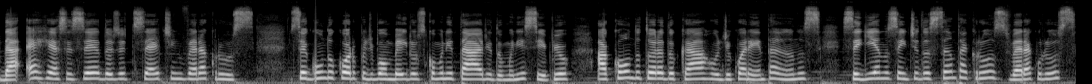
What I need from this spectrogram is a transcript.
da RSC 287 em Vera Cruz. Segundo o Corpo de Bombeiros Comunitário do município, a condutora do carro, de 40 anos, seguia no sentido Santa Cruz-Vera Cruz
